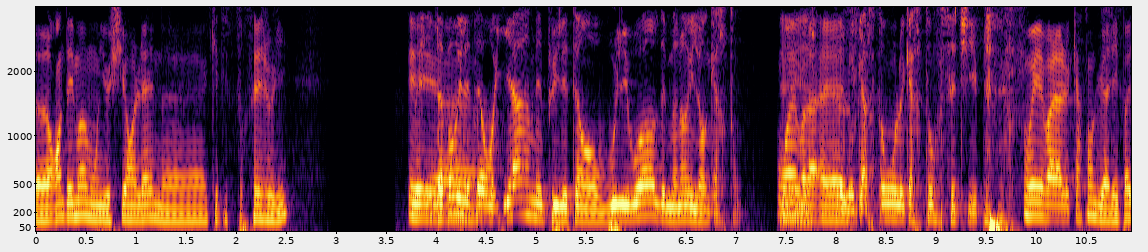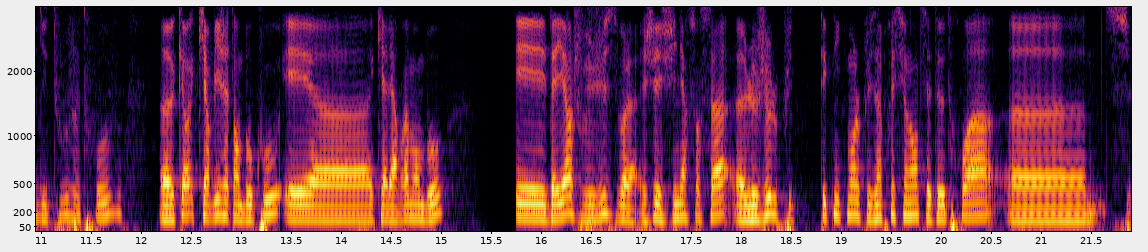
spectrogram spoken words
Euh, Rendez-moi mon Yoshi en laine, euh, qui était toujours très joli. Et, D'abord il euh, était en yarn et puis il était en Woolly World et maintenant il est en carton. Ouais, Et voilà, le carton, le carton c'est cheap. Oui, voilà, le carton lui allait pas du tout, je trouve. Euh, Kir- Kirby, j'attends beaucoup et euh, qui a l'air vraiment beau. Et d'ailleurs, je veux juste, voilà, je vais finir sur ça. Euh, le jeu le plus techniquement le plus impressionnant de cette E3 euh, su-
